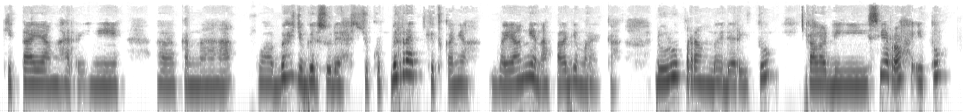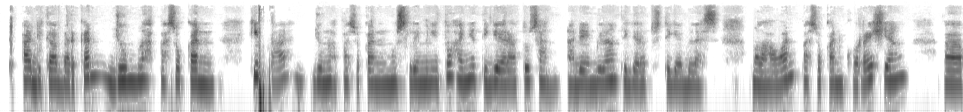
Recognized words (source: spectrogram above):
Kita yang hari ini uh, kena wabah juga sudah cukup berat gitu kan ya. Bayangin apalagi mereka. Dulu perang Badar itu kalau di Sirah itu dikabarkan jumlah pasukan kita, jumlah pasukan muslimin itu hanya 300-an. Ada yang bilang 313. Melawan pasukan Quraisy yang uh,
